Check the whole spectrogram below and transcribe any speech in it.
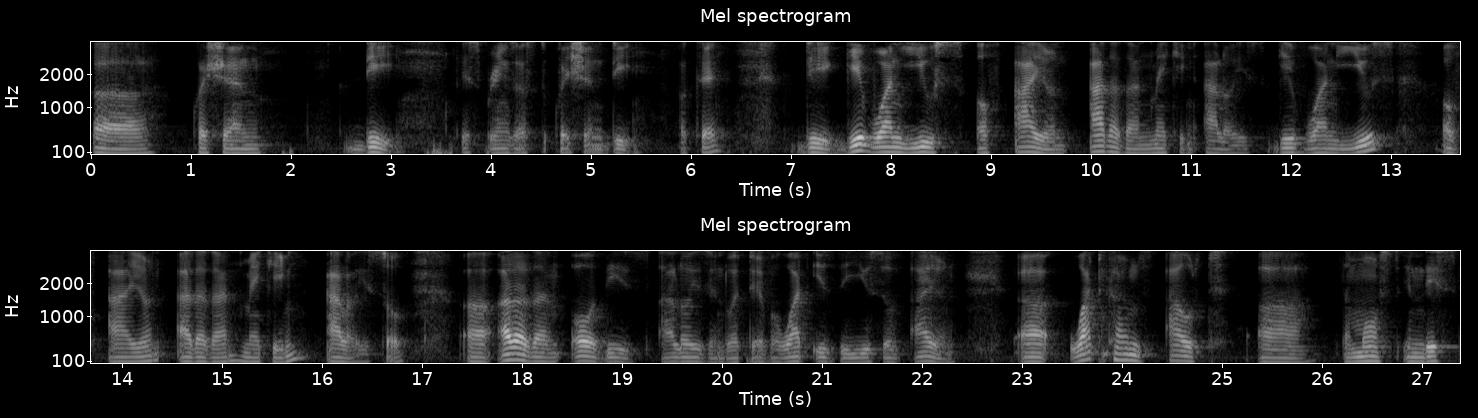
uh, question D. This brings us to question D. Okay. D. Give one use of iron other than making alloys. Give one use of iron other than making alloys. So, uh, other than all these alloys and whatever, what is the use of iron? Uh, what comes out uh, the most in this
